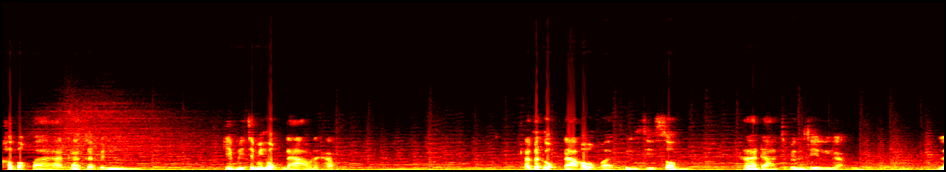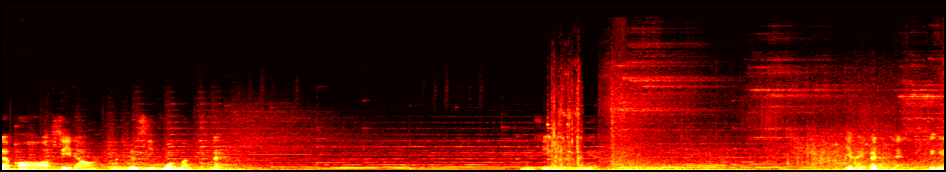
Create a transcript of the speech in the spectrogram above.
เขาบอกว่าถ้าเกิดเป็น เกมนี้จะมี 6 ดาวนะครับ ถ้าเกิด 6 ดาวเขาบอกว่าจะเป็นสีส้ม 5 ดาวจะเป็นสีเหลือง แล้วก็ 4 ดาวเหมือนเป็นสีม่วงมั้งนะอันนี้สีเหลืองนะเนี่ย ยังไงก็ได้แหละยังไง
